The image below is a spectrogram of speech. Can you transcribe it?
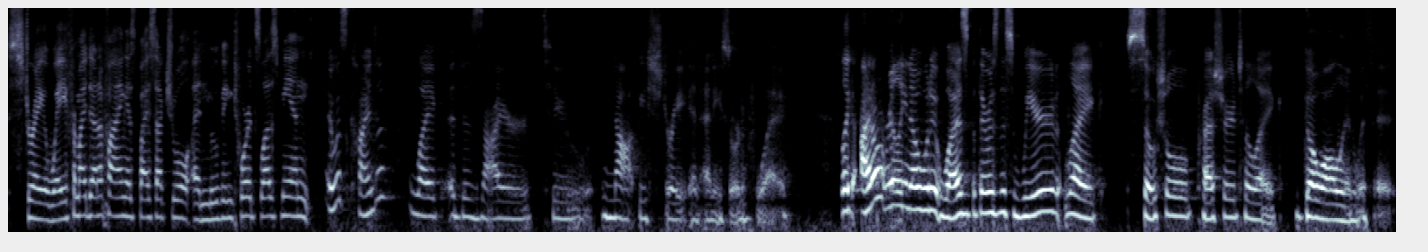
stray away from identifying as bisexual and moving towards lesbian? It was kind of like a desire to not be straight in any sort of way. Like, I don't really know what it was, but there was this weird, like, social pressure to, like, go all in with it,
